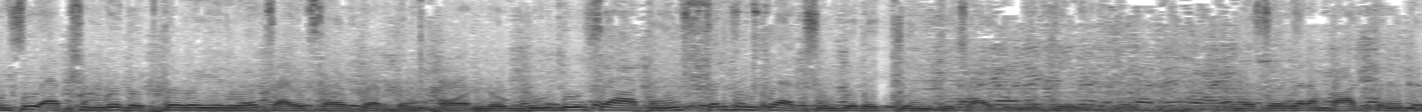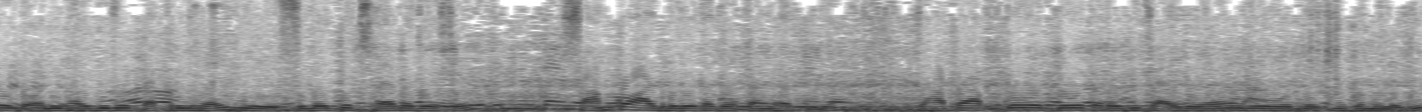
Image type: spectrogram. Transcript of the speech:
उसी एक्शन को देखते हुए ये जो है चाय सर्व करते हैं और लोग दूर दूर से आते हैं सिर्फ़ उनके एक्शन को देख के उनकी चाय पीने के वैसे अगर हम बात करें तो डॉली भाई की जो टपरी है, ये सुबह के छः बजे से शाम को आठ बजे तक ओपन रहती है। जहाँ पे आपको दो तरह की चाय जो है, वो देखने को मिलेगी।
